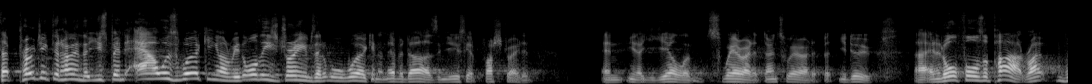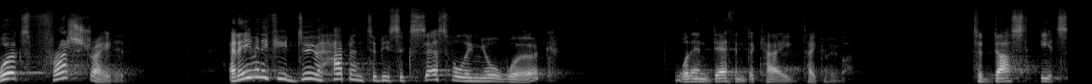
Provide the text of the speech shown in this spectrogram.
That project at home that you spend hours working on with all these dreams that it will work and it never does, and you just get frustrated. And you know, you yell and swear at it. Don't swear at it, but you do. Uh, and it all falls apart, right? Work's frustrated. And even if you do happen to be successful in your work, well, then death and decay take over. To dust it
